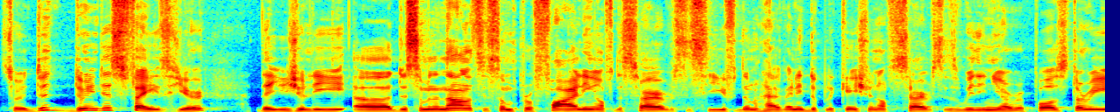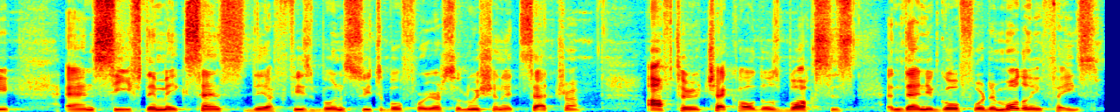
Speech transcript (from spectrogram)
So during this phase here, they usually uh, do some analysis, some profiling of the services, see if they don't have any duplication of services within your repository, and see if they make sense, they are feasible and suitable for your solution, etc. After you check all those boxes, and then you go for the modeling phase,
